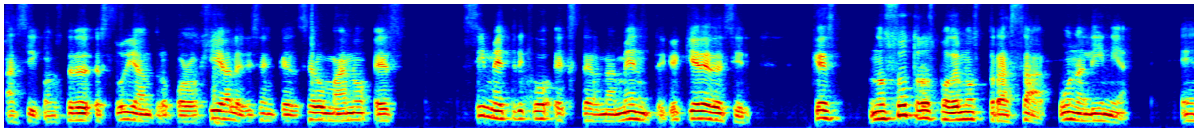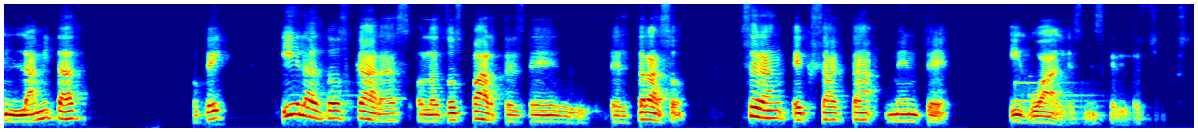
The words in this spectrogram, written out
Así, cuando usted estudia antropología, le dicen que el ser humano es simétrico externamente. ¿Qué quiere decir? Que nosotros podemos trazar una línea en la mitad, ¿ok? Y las dos caras o las dos partes del, trazo serán exactamente iguales, mis queridos chicos.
